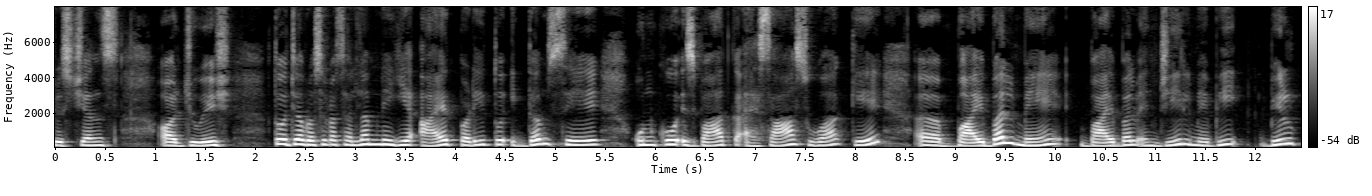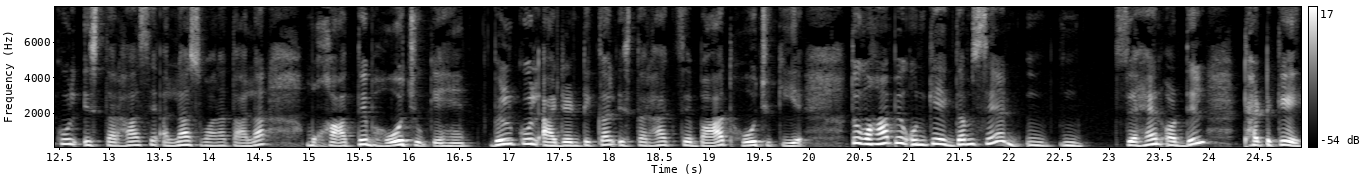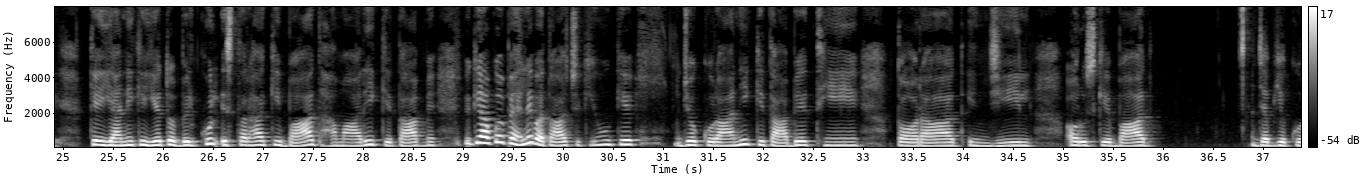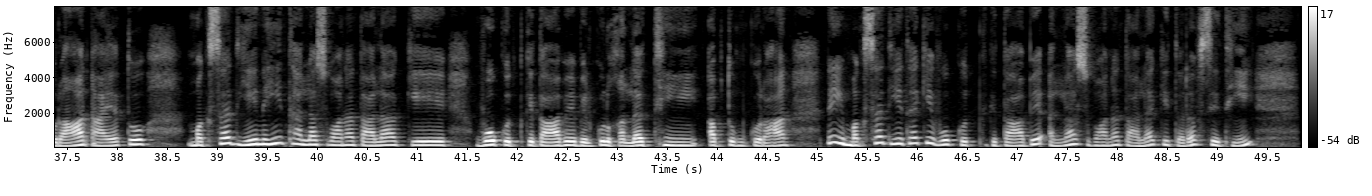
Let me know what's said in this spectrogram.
کرسچنس اور جوئش تو جب رسول اللہ علیہ وسلم نے یہ آیت پڑھی تو ایک دم سے ان کو اس بات کا احساس ہوا کہ بائبل میں، بائبل، انجیل میں بھی بالکل اس طرح سے اللہ سبحانہ تعالیٰ مخاطب ہو چکے ہیں۔ بالکل آئیڈینٹیکل اس طرح سے بات ہو چکی ہے۔ تو وہاں پہ ان کے ایک دم سے ذہن اور دل ٹھٹکے کہ یعنی کہ یہ تو بالکل اس طرح کی بات ہماری کتاب میں کیونکہ آپ کو پہلے بتا چکی ہوں کہ جو قرآن کتابیں تھیں، تورات، انجیل اور اس کے بعد جب یہ قرآن آیا تو مقصد یہ نہیں تھا اللہ سبحانہ تعالیٰ کہ وہ کتابیں بالکل غلط تھیں، اب تم قرآن نہیں، مقصد یہ تھا کہ وہ کتابیں اللہ سبحانہ تعالیٰ کی طرف سے تھیں۔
